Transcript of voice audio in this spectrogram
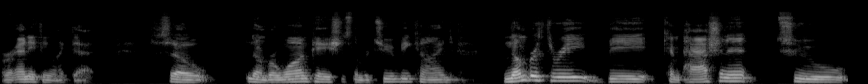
or anything like that. So number 1 patience, number 2 be kind. Number 3 be compassionate to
